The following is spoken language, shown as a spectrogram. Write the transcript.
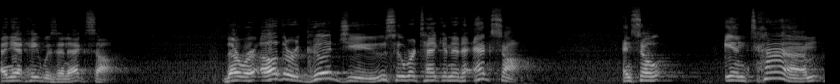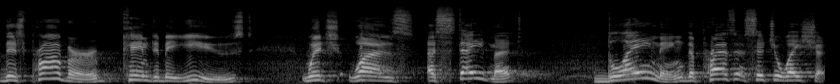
And yet he was in exile. There were other good Jews who were taken into exile. And so, in time, this proverb came to be used, which was a statement blaming the present situation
